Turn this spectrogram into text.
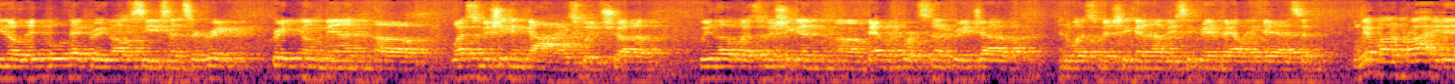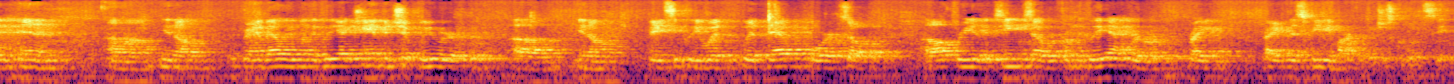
you know, they both had great off seasons. They're great, great young men. Uh, West Michigan guys, which uh, we love West Michigan. Um, Davenport's done a great job in West Michigan. Obviously, Grand Valley has, and, and we have a lot of pride in. in um, you know, Grand Valley won the GLIAC championship. We were, um, you know, basically with with Davenport. So all three of the teams that were from the GLIAC were right right in this media market, which is cool to see.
